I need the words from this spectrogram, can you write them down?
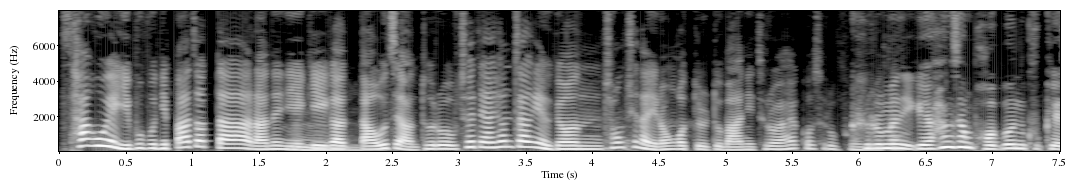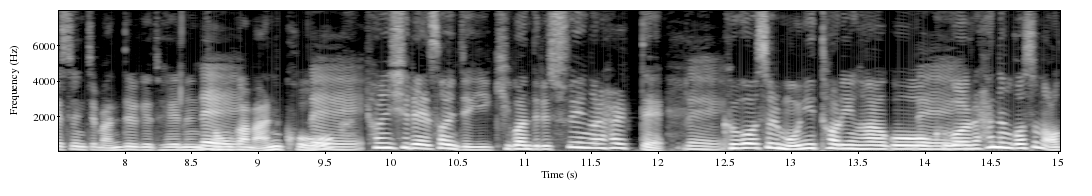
사후에 이 부분이 빠졌다라는 얘기가 음. 나오지 않도록 최대한 현장의 의견 청취나 이런 것들도 많이 들어야 할 것으로 보입니다. 그러면 이게 항상 법은 국회에서 이제 만들게 되는 네. 경우가 많고 네. 현실에서 이제 이 기관들이 수행을 할때 네. 그것을 모니터링하고 네. 그걸 하는 것은 어,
